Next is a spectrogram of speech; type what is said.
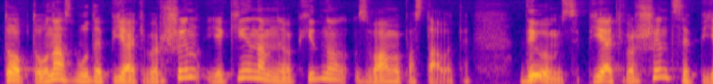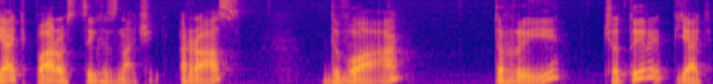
Тобто у нас буде 5 вершин, які нам необхідно з вами поставити. Дивимося, 5 вершин це 5 пар ось цих значень. Раз, два, три, чотири, п'ять.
